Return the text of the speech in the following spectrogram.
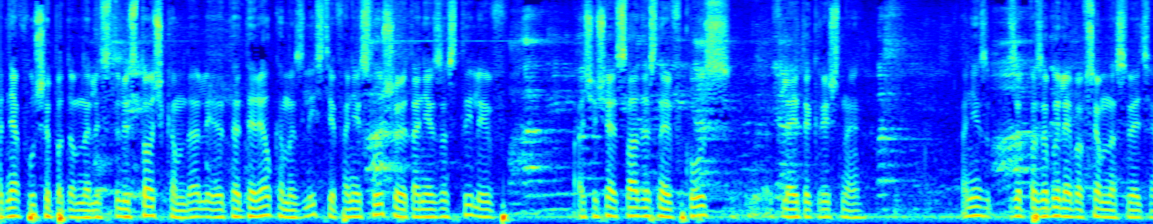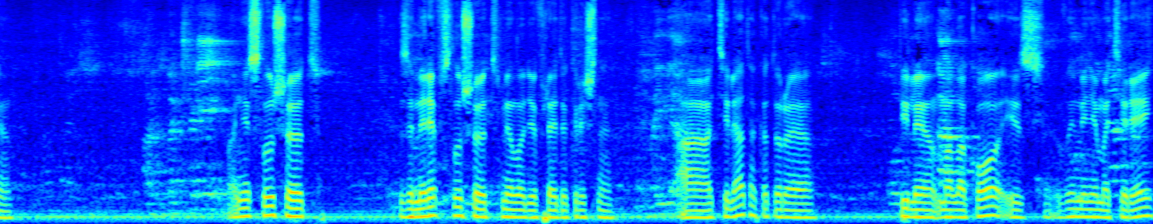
подняв уши, подобно лист- листочкам, да, ли- тарелкам из листьев, они слушают, они застыли, в- ощущают сладостный вкус флейты Кришны. Они позабыли обо всем на свете. Они слушают, замерев, слушают мелодию флейты Кришны. А телята, которые пили молоко из вымени матерей,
